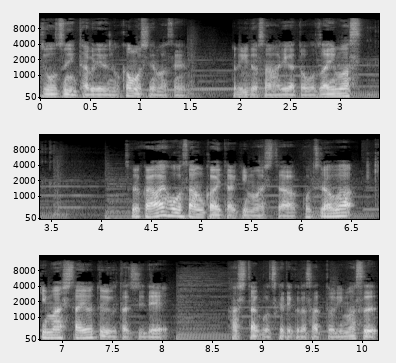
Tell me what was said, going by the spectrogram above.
上手に食べれるのかもしれません。鳥人さんありがとうございます。それから、アイホーさんからいただきました。こちらは、聞きましたよという形で、ハッシュタグをつけてくださっております。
